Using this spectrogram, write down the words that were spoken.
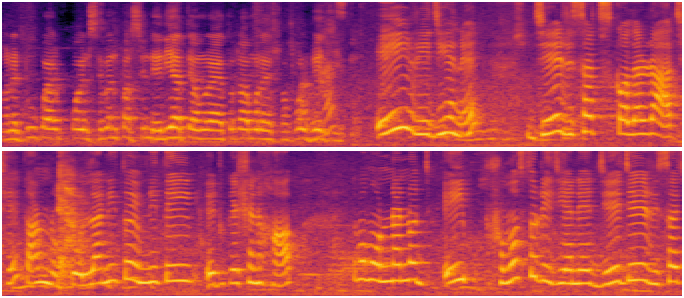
মানে টু পয়েন্ট সেভেন পার্সেন্ট এরিয়াতে আমরা এতটা মানে সফল হয়েছি। এই রিজিয়নে যে রিসার্চ স্কলাররা আছে, কারণ কল্যাণী তো এমনিতেই এডুকেশন হাব এবং অন্যান্য এই সমস্ত রিজিয়নে যে যে রিসার্চ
